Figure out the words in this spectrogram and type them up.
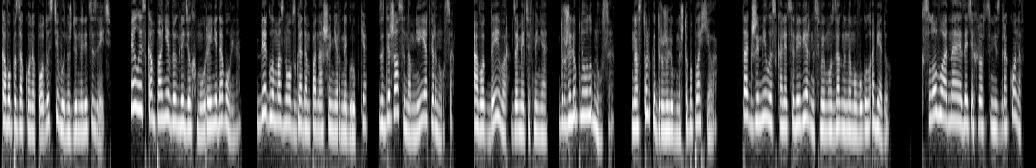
кого по закону подлости вынуждены лицезреть. Элла из компании выглядел хмуро и недовольно. Бегло мазнул взглядом по нашей нервной группке, задержался на мне и отвернулся. А вот Дейвор, заметив меня, дружелюбно улыбнулся. Настолько дружелюбно, что поплохело. Так же мило скалятся виверны своему загнанному в угол обеду. К слову, одна из этих родственниц драконов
